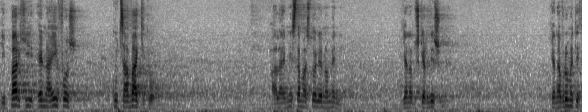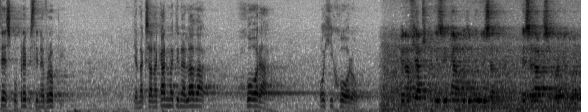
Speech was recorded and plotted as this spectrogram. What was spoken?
Υπάρχει ένα ύφος κουτσαβάκικο. Αλλά εμείς θα είμαστε όλοι ενωμένοι για να τους κερδίσουμε. Για να βρούμε τη θέση που πρέπει στην Ευρώπη. Για να ξανακάνουμε την Ελλάδα χώρα, όχι χώρο. Και να φτιάξουμε τη ζημιά που δημιούργησαν 4,5 χρόνια τώρα.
